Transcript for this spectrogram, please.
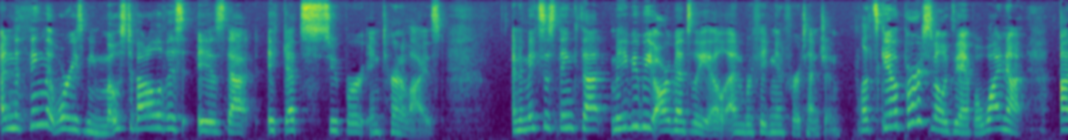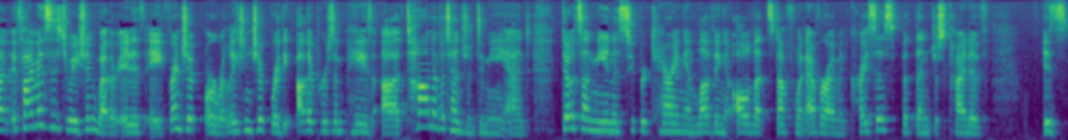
And the thing that worries me most about all of this is that it gets super internalized. And it makes us think that maybe we are mentally ill and we're faking it for attention. Let's give a personal example. Why not? Uh, if I'm in a situation, whether it is a friendship or relationship, where the other person pays a ton of attention to me and dotes on me and is super caring and loving and all of that stuff whenever I'm in crisis, but then just kind of is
